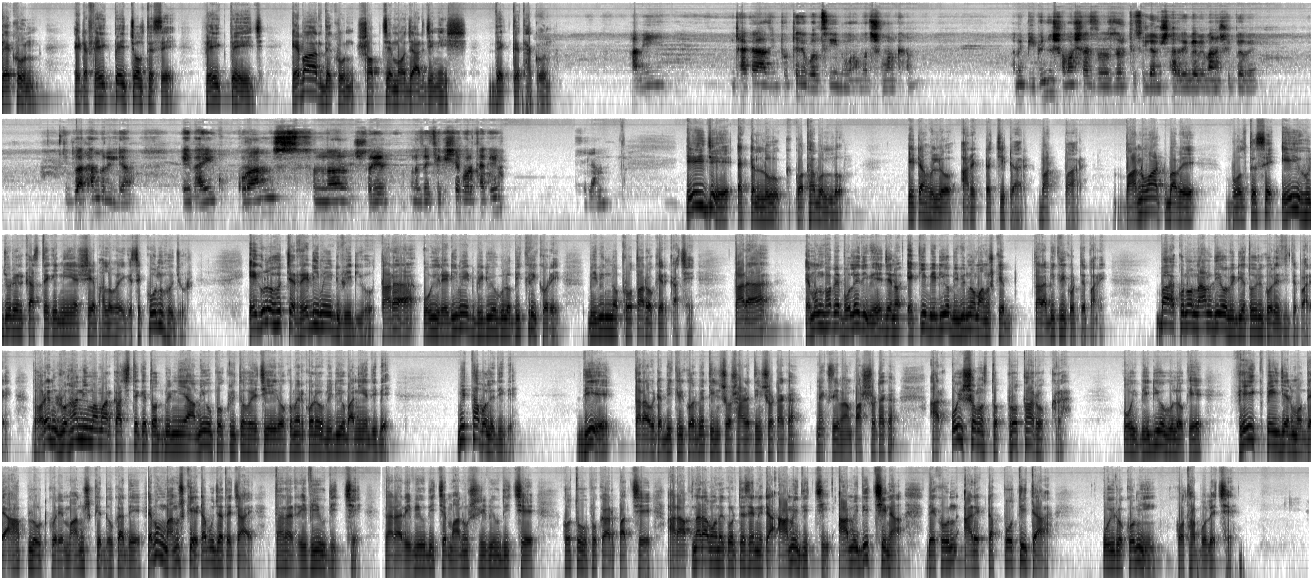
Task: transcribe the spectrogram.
দেখুন, এটা ফেক পেজ চলতেছে। ফেক পেজ এবার দেখুন, সবচেয়ে মজার জিনিস দেখতে থাকুন। আমি ঢাকা আজিমপুর থেকে বলছি, মোহাম্মদ সুমন খান। আমি বিভিন্ন সমস্যার জড়িত ছিলাম শারীরিকভাবে, মানসিকভাবে। কিন্তু আলহামদুলিল্লাহ এই ভাই কোরআন সুন্নার শরীর অনুযায়ী চিকিৎসা করে থাকে। এই যে একটা লোক কথা বলল এটা হলো আরেকটা চিটার বাটপার। বানোয়াটভাবে বলতেছে এই হুজুরের কাছ থেকে নিয়ে সে ভালো হয়ে গেছে। কোন হুজুর? এগুলো হচ্ছে রেডিমেড ভিডিও। তারা ওই রেডিমেড ভিডিওগুলো বিক্রি করে বিভিন্ন প্রতারকের কাছে। তারা এমনভাবে বলে দিবে যেন একই ভিডিও বিভিন্ন মানুষকে তারা বিক্রি করতে পারে। বা কোনো নাম দিয়েও ভিডিও তৈরি করে দিতে পারে। ধরেন, রুহানি মামার কাছ থেকে তদবির নিয়ে আমি উপকৃত হয়েছি, এই রকমের করেও ভিডিও বানিয়ে দিবে। মিথ্যা বলে দিবে। দিয়ে তারা ওইটা বিক্রি করবে তিনশো, সাড়ে তিনশো টাকা ম্যাক্সিমাম পাঁচশো টাকা। আর ওই সমস্ত প্রতারকরা ওই ভিডিওগুলোকে ফেক পেজের মধ্যে আপলোড করে মানুষকে ধোকা দেয় এবং মানুষকে এটা বোঝাতে চায়, তারা রিভিউ দিচ্ছে। তারা রিভিউ দিচ্ছে, মানুষ রিভিউ দিচ্ছে। কত উপকার পাচ্ছে। আর আপনারা মনে করতেছেন এটা আমি দিচ্ছি আমি দিচ্ছি না। দেখুন আরেকটা পতিতা ওই রকমই কথা বলেছে।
